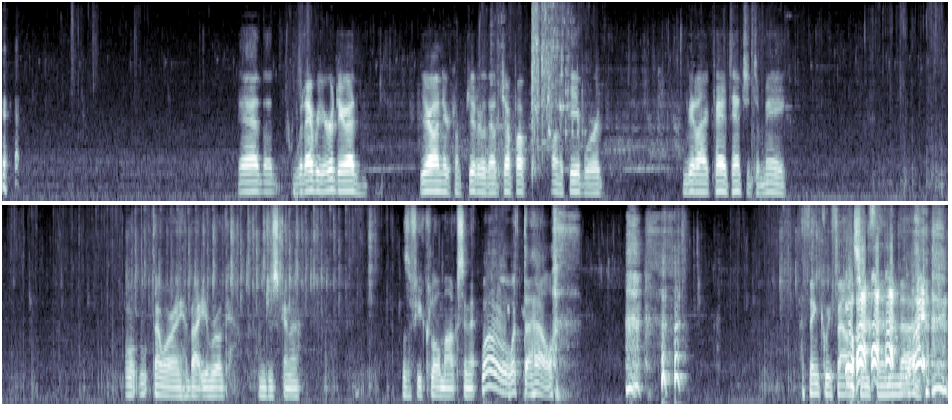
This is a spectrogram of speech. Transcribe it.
yeah. The, whatever you're doing, you're on your computer. They'll jump up on the keyboard and be like, "Pay attention to me." Well, don't worry about your rug. I'm just gonna. There's a few claw marks in it. Whoa! What the hell? I think we found something. Uh,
